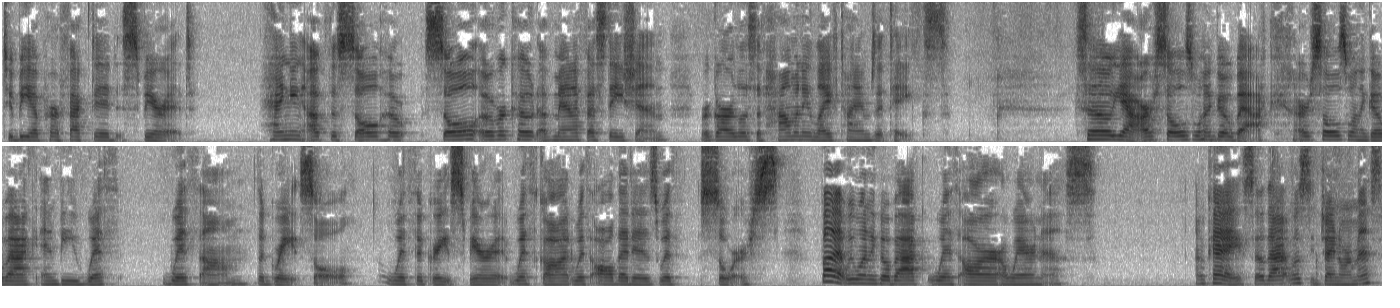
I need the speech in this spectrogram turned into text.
to be a perfected spirit, hanging up the soul ho- soul overcoat of manifestation, regardless of how many lifetimes it takes. So yeah, our souls want to go back. Our souls want to go back and be with with um the great soul, with the great spirit, with God, with all that is, with source. But we want to go back with our awareness. Okay, so that was ginormous.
